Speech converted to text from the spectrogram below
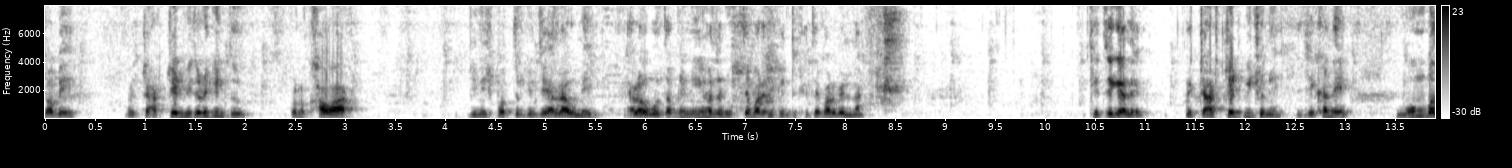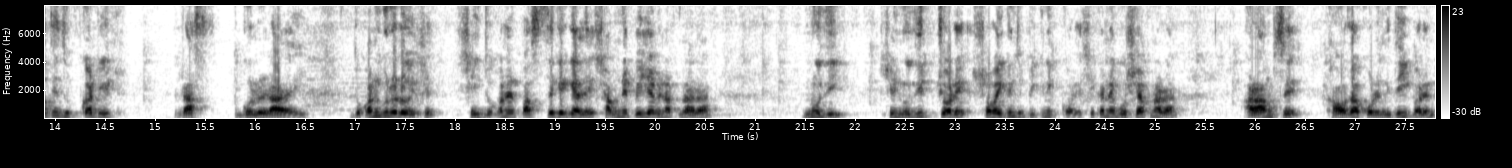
তবে ওই চার্চের ভিতরে কিন্তু কোনো খাওয়ার জিনিসপত্র কিন্তু অ্যালাউ নেই। অ্যালাউ বলতে আপনি নিয়ে হয়তো ঢুকতে পারেন, কিন্তু খেতে পারবেন না। খেতে গেলে ওই চার্চের পিছনে যেখানে মোমবাতি ধূপকাঠির এই দোকানগুলো রয়েছে সেই দোকানের পাশ থেকে গেলে সামনে পেয়ে যাবেন আপনারা নদী। সেই নদীর চরে সবাই কিন্তু পিকনিক করে। সেখানে বসে আপনারা আরামসে খাওয়া দাওয়া করে নিতেই পারেন।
